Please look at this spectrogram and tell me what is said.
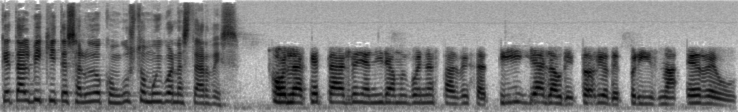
¿Qué tal, Vicky? Te saludo con gusto. Muy buenas tardes. Hola, ¿qué tal, Deyanira? Muy buenas tardes a ti y al auditorio de Prisma RU.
